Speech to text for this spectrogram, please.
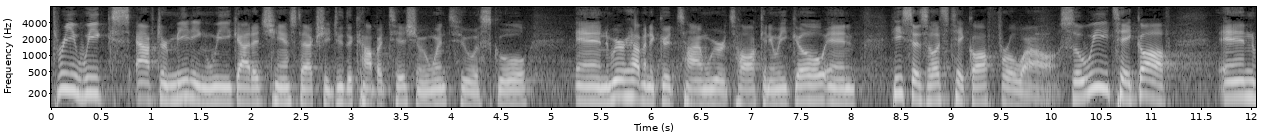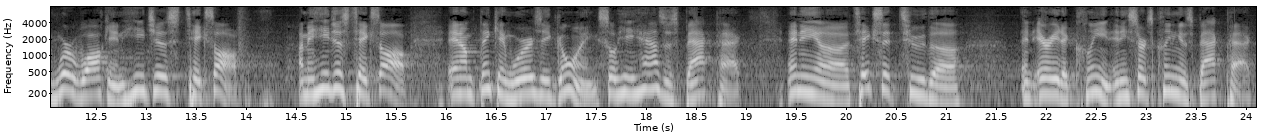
three weeks after meeting, we got a chance to actually do the competition. We went to a school and we were having a good time. We were talking, and we go, and he says, Let's take off for a while. So we take off, and we're walking. He just takes off. I mean, he just takes off. And I'm thinking, where is he going? So he has his backpack and he uh, takes it to the an area to clean and he starts cleaning his backpack.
